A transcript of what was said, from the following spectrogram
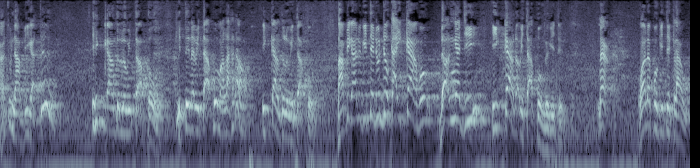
Ha, tu Nabi kata. Ikan tu lu minta apa? Kita nak minta apa malah dah. Ikan tu lu minta apa? Tapi kalau kita duduk kat ikan pun, tak ngaji, ikan tak minta apa ke kita. Nah, walaupun kita ke laut.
